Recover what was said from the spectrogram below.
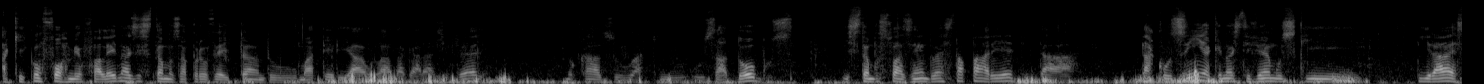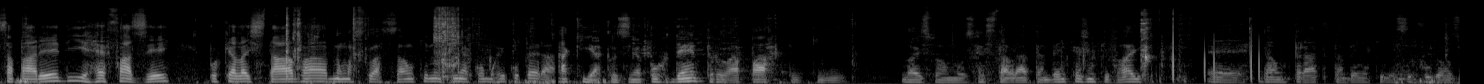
Aqui, conforme eu falei, nós estamos aproveitando o material lá da garagem velha. No caso aqui, os adobos. Estamos fazendo esta parede da da cozinha que nós tivemos que tirar essa parede e refazer porque ela estava numa situação que não tinha como recuperar. Aqui a cozinha por dentro, a parte que nós vamos restaurar também, que a gente vai é, dar um trato também aqui nesse fogãozinho.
